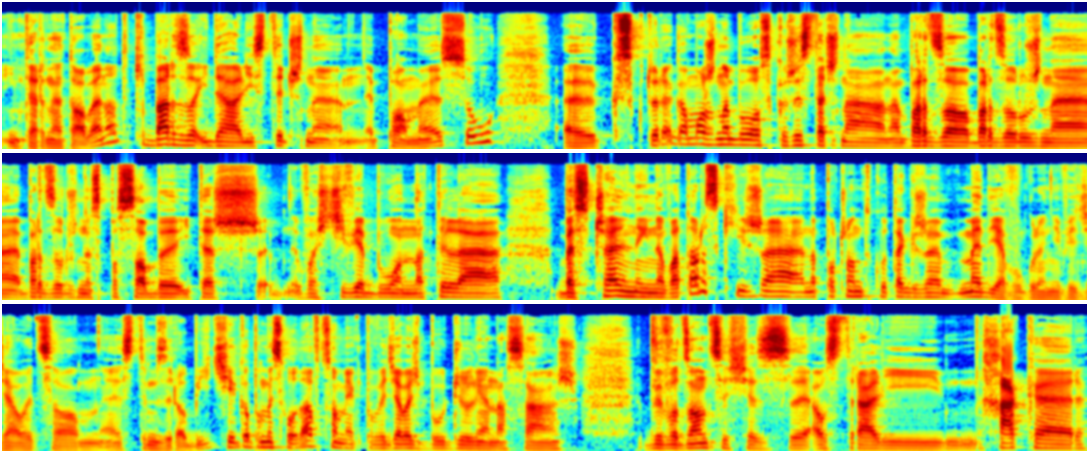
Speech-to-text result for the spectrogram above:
internetowe. No taki bardzo idealistyczny pomysł, e, z którego można było skorzystać na, na bardzo, bardzo, różne, bardzo różne sposoby i też właściwie był on na tyle bezczelny innowatorski, że na początku także media w ogóle nie wiedziały, co e, z tym zrobić. Jego pomysłodawcą, jak powiedziałeś, był Julian Assange, wywodzący się z Australii haker,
